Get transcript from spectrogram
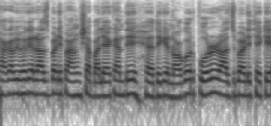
ঢাকা বিভাগের রাজবাড়ি পাংশা, বালিয়াকান্দি, এদিকে নগরপুর, রাজবাড়ি থেকে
